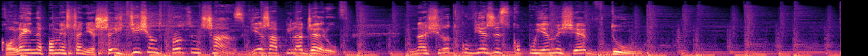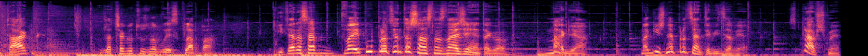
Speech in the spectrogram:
Kolejne pomieszczenie, 60% szans, wieża pillagerów. Na środku wieży skopujemy się w dół. Tak? Dlaczego tu znowu jest klapa? I teraz a 2,5% szans na znalezienie tego. Magia. Magiczne procenty, widzowie. Sprawdźmy.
